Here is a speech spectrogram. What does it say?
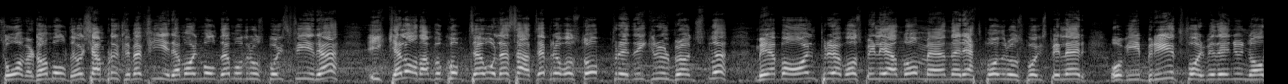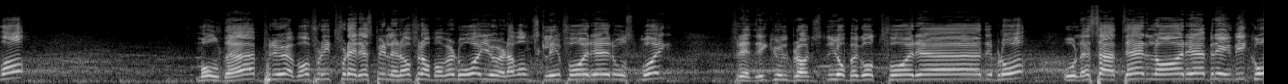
Så overtar Molde og kommer plutselig med fire mann Molde mot Rosenborgs fire. Ikke la dem få komme til. Ole Sæter prøver å stoppe. Fredrik Rulbrandsen med ballen prøver å spille gjennom, men rett på en Rosenborg-spiller. Og vi bryter. Får vi den unna da? Molde prøver å flytte flere spillere framover nå, gjør det vanskelig for eh, Rosenborg. Fredrik Gulbrandsen jobber godt for de blå. Ole Sæter lar eh, Breivik gå.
